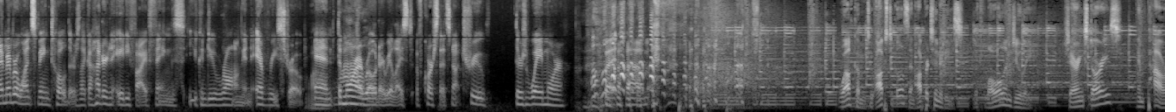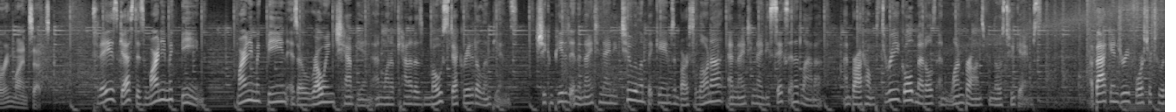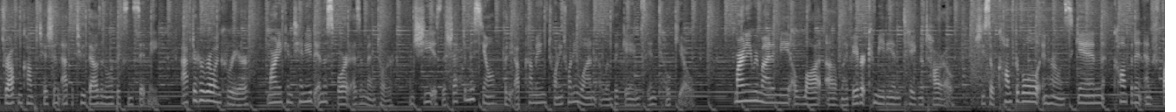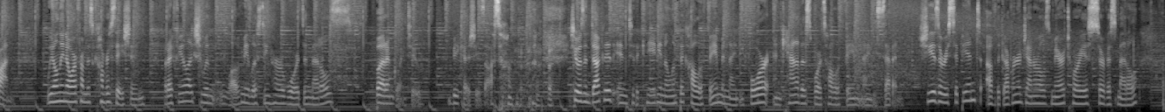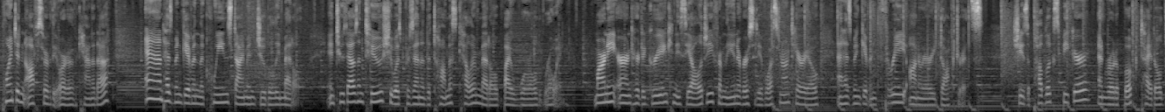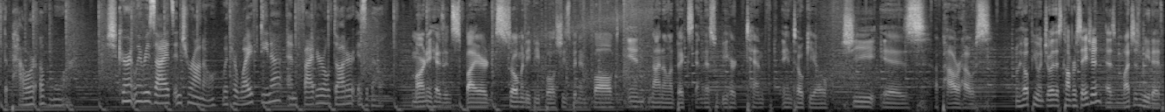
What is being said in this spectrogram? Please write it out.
I remember once being told there's like 185 things you can do wrong in every stroke. Wow. And the more I Wow. wrote, I realized, of course, that's not true. There's way more. But um, Welcome to Obstacles and Opportunities with Lowell and Julie, sharing stories, empowering mindsets. Today's guest is Marnie McBean. Marnie McBean is a rowing champion and one of Canada's most decorated Olympians. She competed in the 1992 Olympic Games in Barcelona and 1996 in Atlanta and brought home three gold medals and one bronze from those two games. A back injury forced her to withdraw from competition at the 2000 Olympics in Sydney. After her rowing career, Marnie continued in the sport as a mentor, and she is the chef de mission for the upcoming 2021 Olympic Games in Tokyo. Marnie reminded me a lot of my favorite comedian, Tig Notaro. She's so comfortable in her own skin, confident, and fun. We only know her from this conversation, but I feel like she wouldn't love me listing her awards and medals, but I'm going to because she's awesome. she was inducted into the Canadian Olympic Hall of Fame in 94 and Canada Sports Hall of Fame in 97. She is a recipient of the Governor General's Meritorious Service Medal, appointed an Officer of the Order of Canada, and has been given the Queen's Diamond Jubilee Medal. In 2002, she was presented the Thomas Keller Medal by World Rowing. Marnie earned her degree in kinesiology from the University of Western Ontario and has been given three honorary doctorates. She is a public speaker and wrote a book titled The Power of More. She currently resides in Toronto with her wife Dina and five year old daughter Isabel. Marnie has inspired so many people. She's been involved in nine Olympics, and this will be her 10th in Tokyo. She is a powerhouse. We hope you enjoy this conversation as much as we did.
